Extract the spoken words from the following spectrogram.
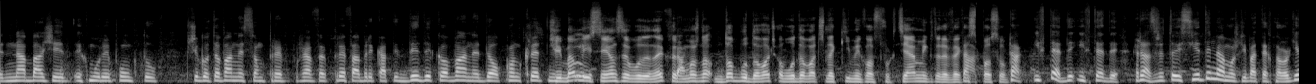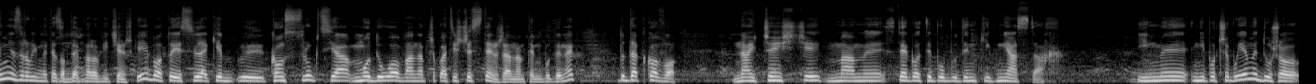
e, na bazie chmury punktów przygotowane są pre, pre, prefabrykaty dedykowane do konkretnych Czyli mamy istniejący budynek, który Tak. można dobudować, obudować lekkimi konstrukcjami, które w jakiś Tak, sposób... tak, i wtedy, i wtedy, raz, że to jest jedyna możliwa technologia, nie zrobimy tego w technologii ciężkiej, bo to jest lekkie, y, konstrukcja modułowa, na przykład jeszcze stęża nam ten budynek. Dodatkowo, najczęściej mamy z tego typu budynki w miastach. I my nie potrzebujemy dużo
